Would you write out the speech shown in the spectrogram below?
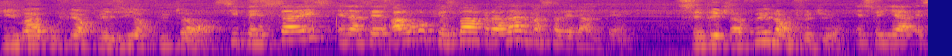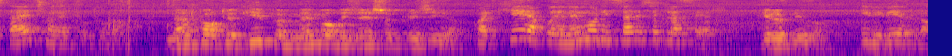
qui va vous faire plaisir plus tard, Si pensáis en hacer algo que os va a agradar más adelante, c'est déjà fait dans le futur. eso ya está hecho en el futuro. N'importe qui peut mémoriser ce plaisir Cualquiera puede memorizar ese placer et le vivre. y vivirlo.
